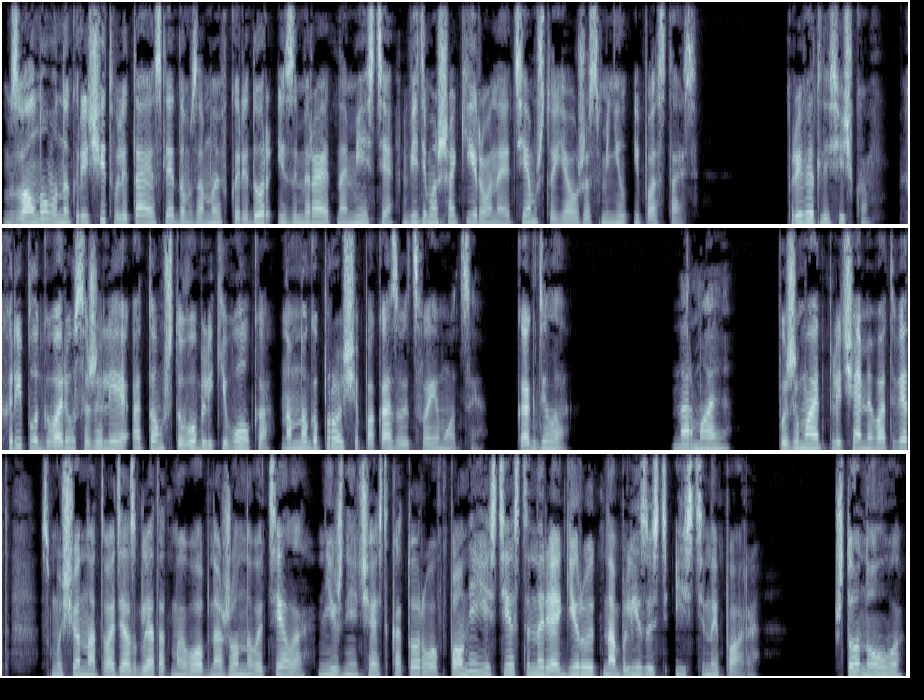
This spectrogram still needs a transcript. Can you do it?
Взволнованно кричит, влетая следом за мной в коридор и замирает на месте, видимо, шокированная тем, что я уже сменил ипостась. «Привет, лисичка». Хрипло говорю, сожалея о том, что в облике волка намного проще показывать свои эмоции. «Как дела?» «Нормально». Пожимает плечами в ответ, смущенно отводя взгляд от моего обнаженного тела, нижняя часть которого вполне естественно реагирует на близость истинной пары. «Что нового?»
